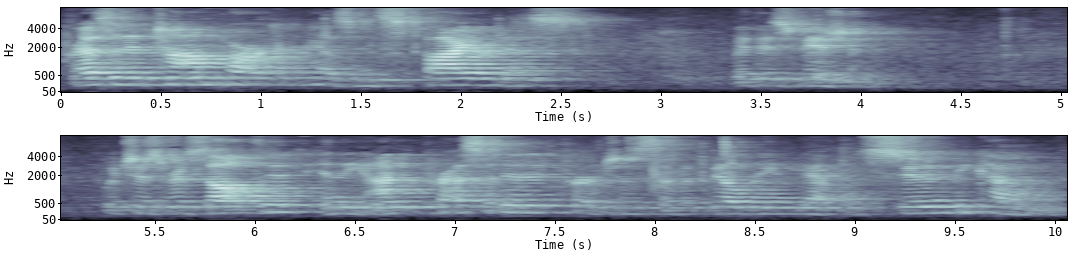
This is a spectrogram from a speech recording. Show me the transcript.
President Tom Parker has inspired us with his vision which has resulted in the unprecedented purchase of a building that will soon become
